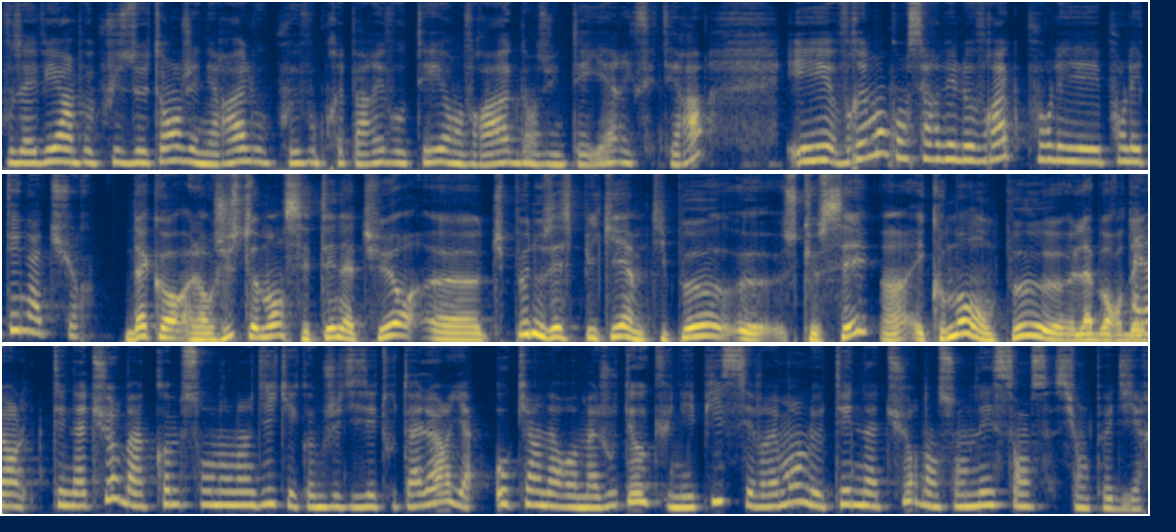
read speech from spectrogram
vous avez un peu plus de temps en général, vous pouvez vous préparer vos thés en vrac, dans une théière, etc. Et vraiment conserver le vrac pour les, pour les thés nature. D'accord, alors justement, c'était nature. Euh, tu peux nous expliquer un petit peu euh, ce que c'est hein, et comment on peut euh, l'aborder? Alors, thé nature, ben, comme son nom l'indique et comme je disais tout à l'heure, il n'y a aucun arôme ajouté, aucune épice. C'est vraiment le thé nature dans son essence, si on peut dire.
